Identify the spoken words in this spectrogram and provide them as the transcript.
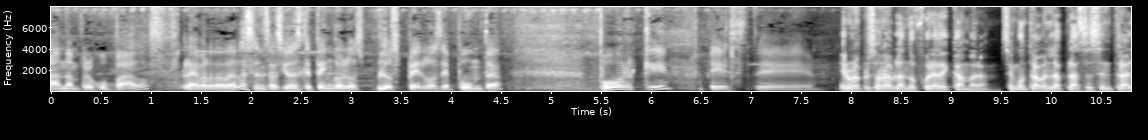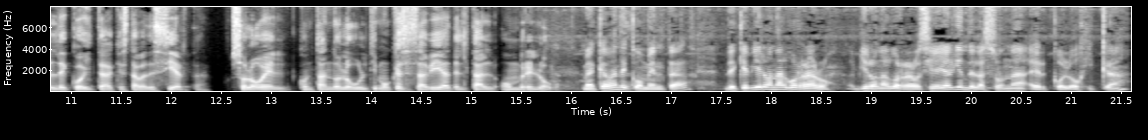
andan preocupados. La verdad la sensación es que tengo los, los pelos de punta porque este era una persona hablando fuera de cámara. Se encontraba en la plaza central de Coita que estaba desierta. Solo él contando lo último que se sabía del tal hombre lobo. Me acaban de comentar de que vieron algo raro, vieron algo raro. Si hay alguien de la zona ecológica,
